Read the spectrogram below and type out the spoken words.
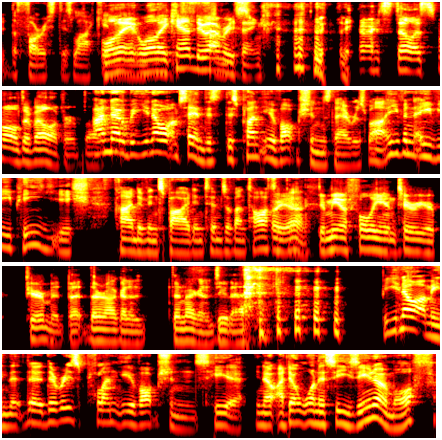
the forest is like. well, in, they um, well they can't do France. everything. they are still a small developer, but I know, but you know what I'm saying. There's there's plenty of options there as well. Even AVP ish kind of inspired in terms of Antarctica. oh yeah, give me a fully interior pyramid, but they're not gonna they're not gonna do that. But you know what I mean? There, there is plenty of options here. You know, I don't want to see Xenomorph.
